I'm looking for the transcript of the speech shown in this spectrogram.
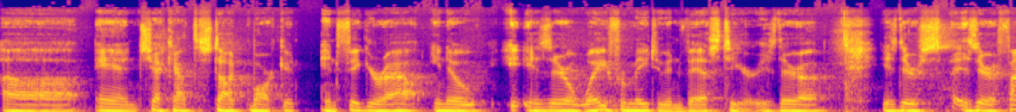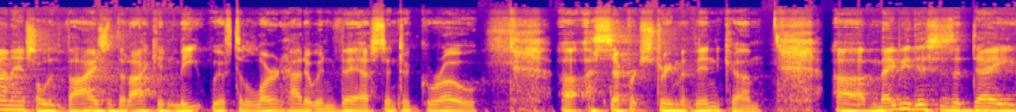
uh, and check out the stock market and figure out, you know, is there a way for me to invest here? Is there a is there is there a financial advisor that I can meet with to learn how to invest and to grow uh, a separate stream of income? Uh, maybe this is a day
